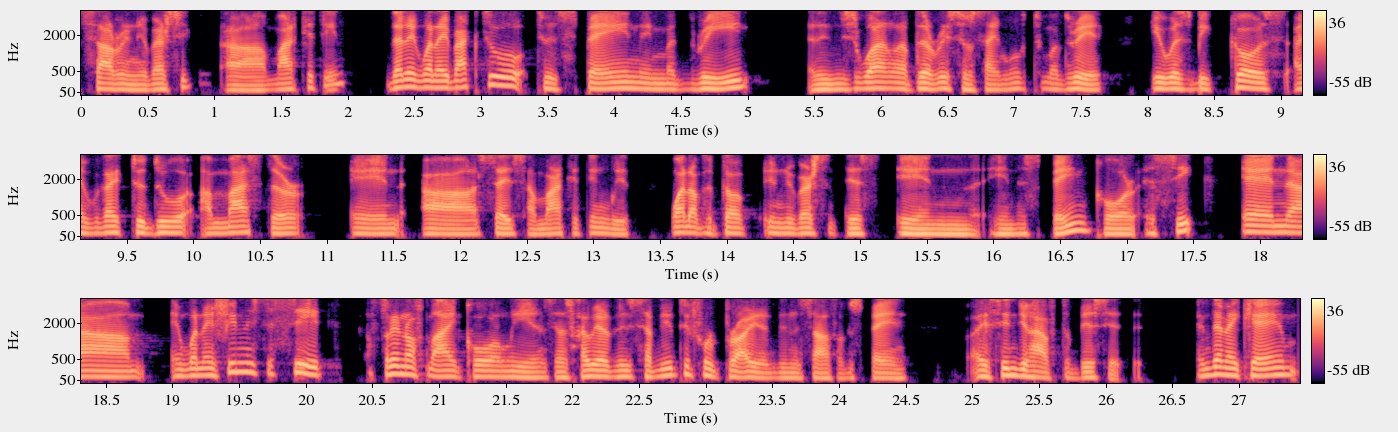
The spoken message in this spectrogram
Surrey University, uh, marketing. Then when I back to to Spain in Madrid, and it is one of the reasons I moved to Madrid. It was because I would like to do a master in uh, sales and marketing with one of the top universities in in Spain called ESIC. And um, and when I finished the ESIC, a friend of mine called me and says, Javier, there's a beautiful project in the south of Spain. I think you have to visit it. And then I came,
